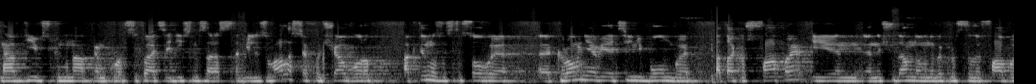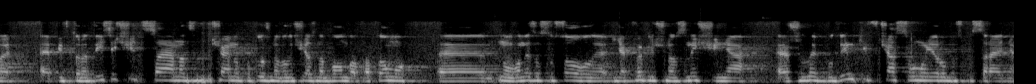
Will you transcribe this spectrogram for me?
на Авдіївському напрямку, ситуація дійсно зараз стабілізувалася. Хоча ворог активно застосовує е, керовані авіаційні бомби, а також ФАПи. І нещодавно вони використали ФАБи е, півтори тисячі. Це надзвичайно потужна величезна бомба. При тому е, ну вони застосовували як виключно знищення жилих будинків в часовому яру безпосередньо,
